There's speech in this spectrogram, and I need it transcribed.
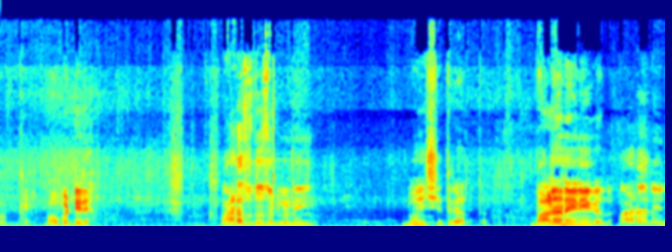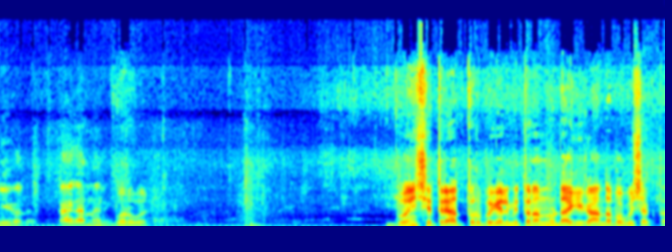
ओके. भाऊपट्टी द्या. भाडं सुद्धा सुटलं नाही. दोनशे त्र्याहत्तर. भाडं नाही निघालं. भाडं नाही निघालं. काय करणार आहे? बरोबर. दोनशे त्र्याहत्तर रुपये गेले. मित्रांनो डागी कांदा बघू शकता.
